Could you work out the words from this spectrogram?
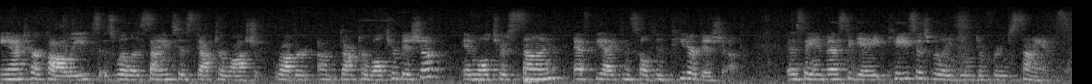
and her colleagues, as well as scientist Dr. Wash, Robert, um, Dr. Walter Bishop and Walter's son, FBI consultant Peter Bishop, as they investigate cases relating to fringe science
